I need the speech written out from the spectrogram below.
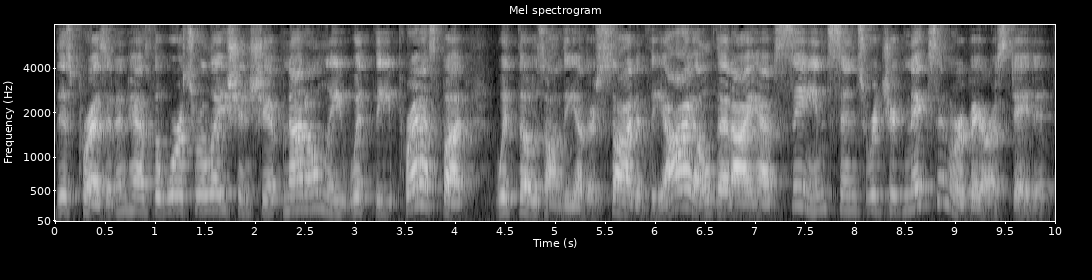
This president has the worst relationship not only with the press but with those on the other side of the aisle that I have seen since Richard Nixon, Rivera stated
